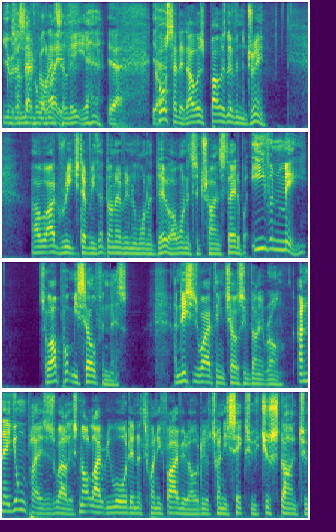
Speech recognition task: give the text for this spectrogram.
You would have I never wanted to leave. Yeah, Yeah, Of course I did. I was I was living the dream. I, I'd reached everything, I'd done everything I want to do. I wanted to try and stay there. But even me, so I'll put myself in this. And this is why I think Chelsea have done it wrong. And they're young players as well. It's not like rewarding a 25 year old who's 26 who's just starting to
